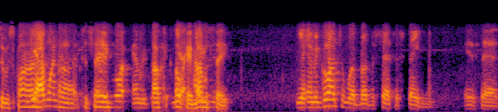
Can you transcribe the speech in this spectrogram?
to respond? Yeah, I wanted uh, to in say. regard- in regard- Okay, yeah, okay, my was- mistake. Yeah, in regard to what Brother Seth's statement is that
